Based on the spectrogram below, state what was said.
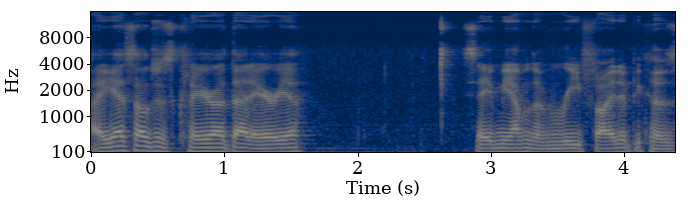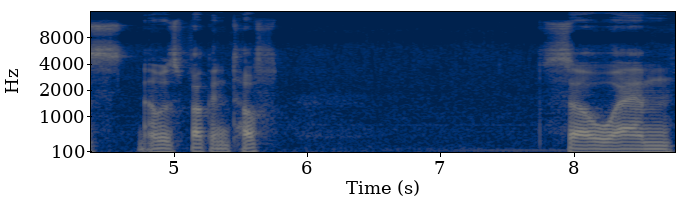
I guess I'll just clear out that area. Save me having to refight it because that was fucking tough. So, um,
